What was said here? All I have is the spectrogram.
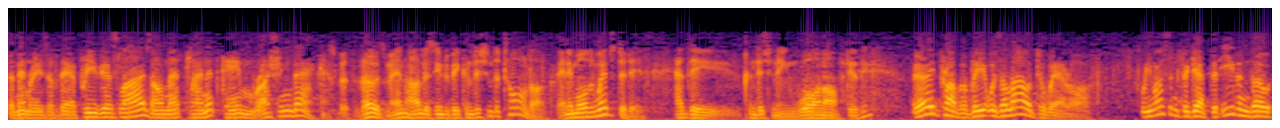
the memories of their previous lives on that planet came rushing back. Yes, but those men hardly seem to be conditioned at all, Doc. Any more than Webster did. Had the conditioning worn off, do you think? Very probably it was allowed to wear off. We mustn't forget that even though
